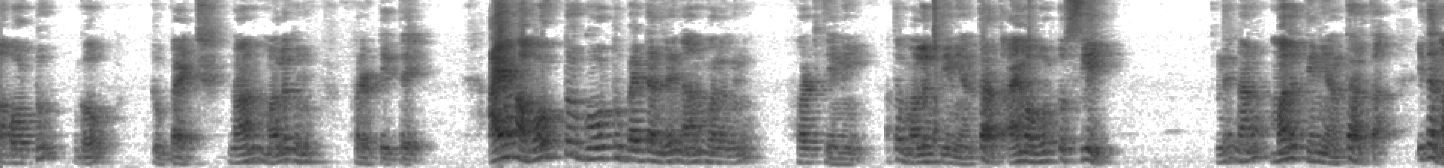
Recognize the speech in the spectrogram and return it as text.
about to go to bed ನಾನು ಮಲಗಲು ಹೊರಟಿದ್ದೆ. I am about to go to bed ಅಂದ್ರೆ ನಾನು ಮಲಗಲು ಹೊರಡ್ತೀನಿ ಅಥವಾ ಮಲಗ್ತೀನಿ ಅಂತ ಅರ್ಥ. I am about to sleep ಅಂದ್ರೆ ನಾನು ಮಲಗ್ತೀನಿ ಅಂತ ಅರ್ಥ. ಇದನ್ನ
